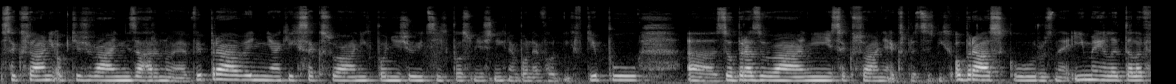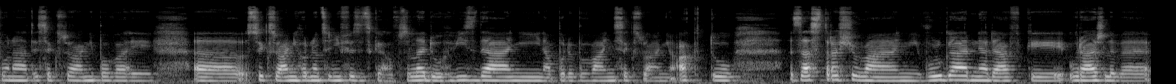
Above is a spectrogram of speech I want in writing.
sexuální obtěžování zahrnuje vyprávění nějakých sexuálních, ponižujících, posměšných nebo nevhodných vtipů, uh, zobrazování sexuálně explicitních obrázků, různé e-maily, telefonáty sexuální povahy, uh, sexuální hodnocení fyzického vzhledu, hvízdání, napodobování sexuálního aktu, zastrašování, vulgární nadávky, urážlivé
